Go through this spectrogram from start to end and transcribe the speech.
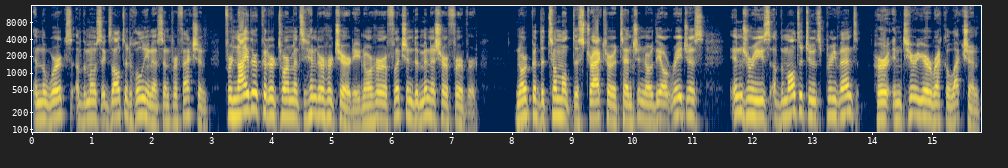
in the works of the most exalted holiness and perfection. For neither could her torments hinder her charity, nor her affliction diminish her fervor, nor could the tumult distract her attention, nor the outrageous injuries of the multitudes prevent her interior recollection.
